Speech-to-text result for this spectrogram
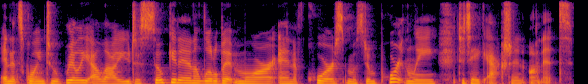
and it's going to really allow you to soak it in a little bit more. And of course, most importantly, to take action on it.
